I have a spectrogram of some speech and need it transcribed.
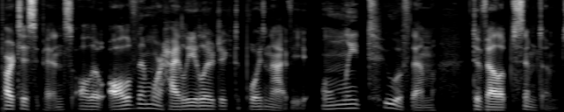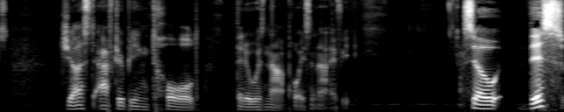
participants, although all of them were highly allergic to poison ivy, only two of them developed symptoms just after being told that it was not poison ivy. So this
